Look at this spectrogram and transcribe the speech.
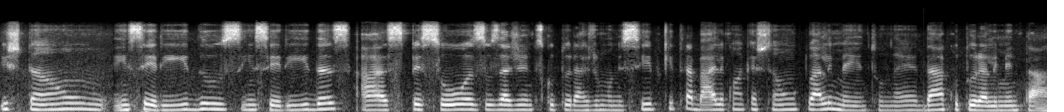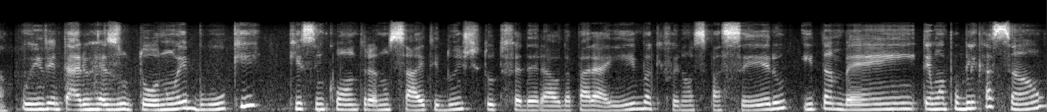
estão inseridos, inseridas as pessoas, os agentes culturais do município que trabalham com a questão do alimento, né, da cultura alimentar. O inventário resultou num e-book que se encontra no site do Instituto Federal da Paraíba, que foi nosso parceiro, e também tem uma publicação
